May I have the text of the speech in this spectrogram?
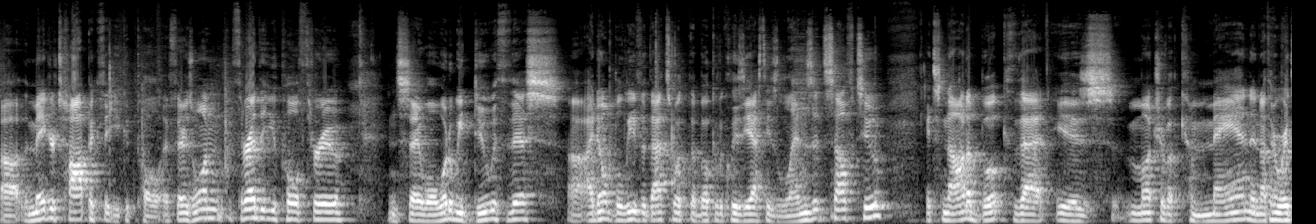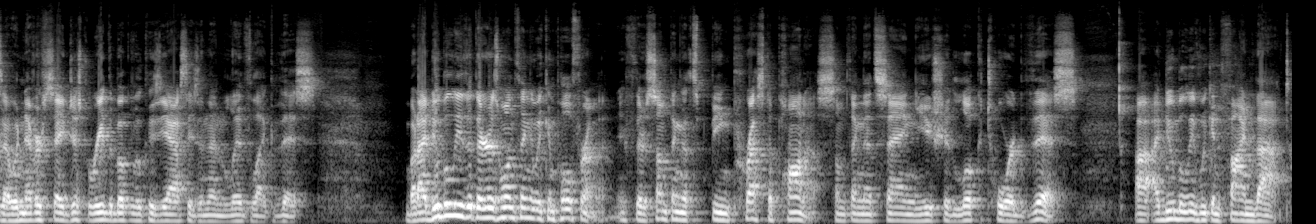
uh, the major topic that you could pull. If there's one thread that you pull through and say, well, what do we do with this? Uh, I don't believe that that's what the book of Ecclesiastes lends itself to. It's not a book that is much of a command. In other words, I would never say just read the book of Ecclesiastes and then live like this. But I do believe that there is one thing that we can pull from it. If there's something that's being pressed upon us, something that's saying you should look toward this, uh, I do believe we can find that.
